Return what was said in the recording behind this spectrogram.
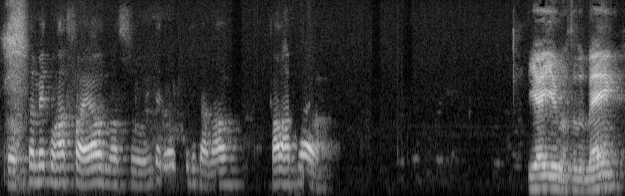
Estou também com o Rafael, nosso integrante do canal. Fala, Rafael. E aí, Igor, tudo bem?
